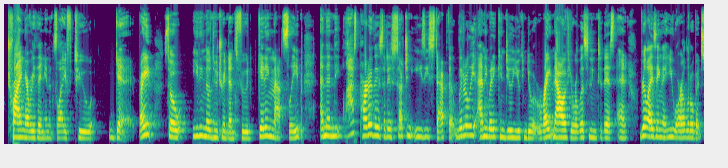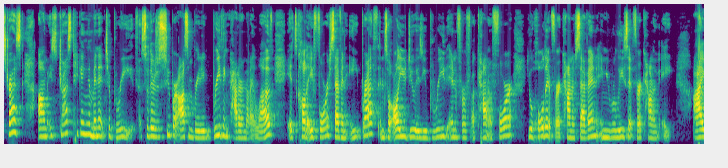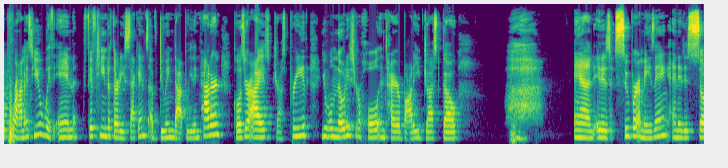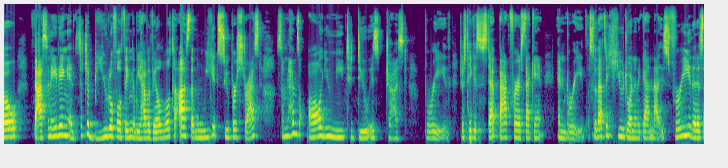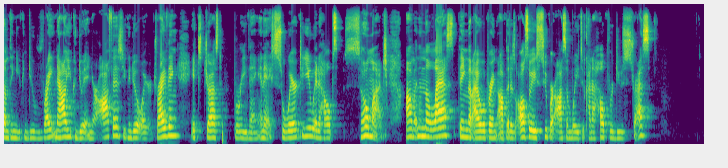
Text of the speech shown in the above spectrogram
trying everything in its life to get it, right? So, eating those nutrient dense food, getting that sleep. And then the last part of this that is such an easy step that literally anybody can do, you can do it right now if you are listening to this and realizing that you are a little bit stressed, um, is just taking a minute to breathe. So, there's a super awesome breathing, breathing pattern that I love. It's called a 478 breath. And so, all you do is you breathe in for a count of four, you hold it for a count of seven, and you release it for a count of eight. I promise you, within 15 to 30 seconds of doing that breathing pattern, close your eyes, just breathe, you will notice your whole entire body just go. and it is super amazing and it is so fascinating and such a beautiful thing that we have available to us that when we get super stressed, sometimes all you need to do is just breathe. Just take a step back for a second and breathe. So that's a huge one. And again, that is free. That is something you can do right now. You can do it in your office, you can do it while you're driving. It's just breathing. And I swear to you, it helps so much. Um, and then the last thing that I will bring up that is also a super awesome way to kind of help reduce stress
